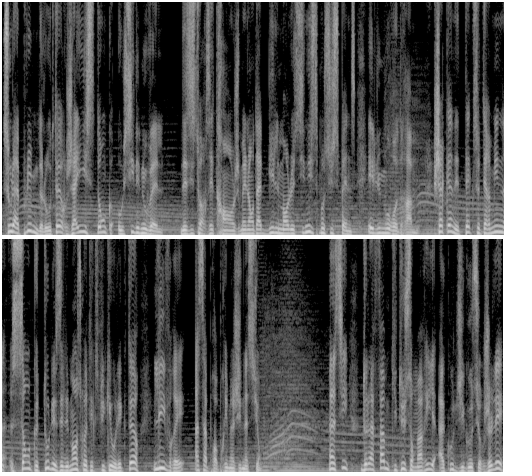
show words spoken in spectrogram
Sous la plume de l'auteur jaillissent donc aussi des nouvelles, des histoires étranges mêlant habilement le cynisme au suspense et l'humour au drame. Chacun des textes se termine sans que tous les éléments soient expliqués au lecteur, livré à sa propre imagination. Ainsi, de la femme qui tue son mari à coups de gigot surgelé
